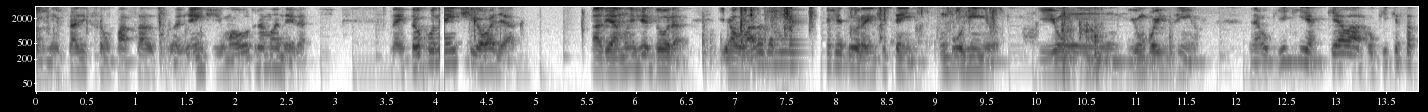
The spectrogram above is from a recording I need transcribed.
as mensagens que são passadas para a gente de uma outra maneira. Né? Então, quando a gente olha ali a manjedoura e ao lado da manjedoura a gente tem um burrinho e um, e um boizinho. Né? O que que aquela, o que que essa,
